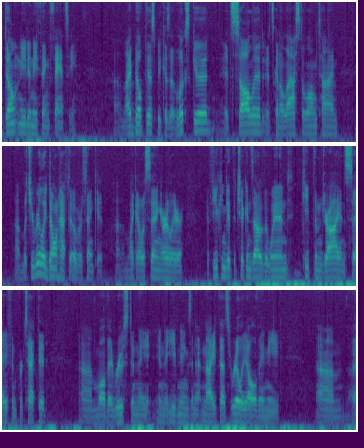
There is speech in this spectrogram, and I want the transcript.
don't need anything fancy. Um, I built this because it looks good it's solid it's gonna last a long time um, but you really don't have to overthink it. Um, like I was saying earlier if you can get the chickens out of the wind, keep them dry and safe and protected um, while they roost in the in the evenings and at night, that's really all they need. Um, uh,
